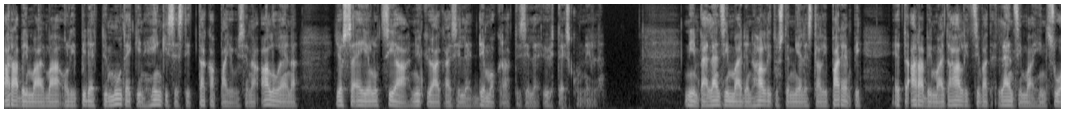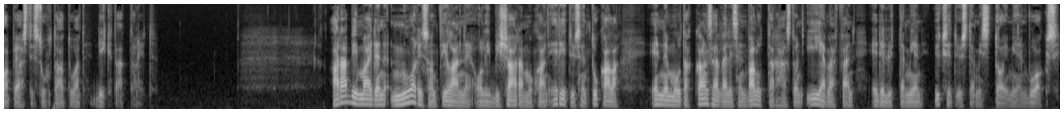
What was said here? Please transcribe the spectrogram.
arabimaailmaa oli pidetty muutenkin henkisesti takapajuisena alueena, jossa ei ollut sijaa nykyaikaisille demokraattisille yhteiskunnille. Niinpä länsimaiden hallitusten mielestä oli parempi, että arabimaita hallitsivat länsimaihin suopeasti suhtautuvat diktaattorit. Arabimaiden nuorison tilanne oli Bishara mukaan erityisen tukala ennen muuta kansainvälisen valuuttarahaston IMFn edellyttämien yksityistämistoimien vuoksi.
